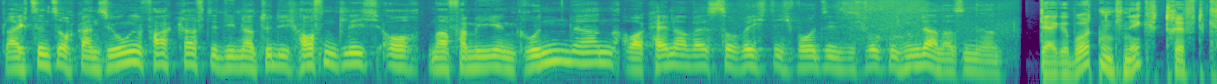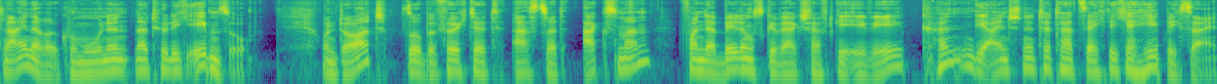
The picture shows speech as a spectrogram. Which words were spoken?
Vielleicht sind es auch ganz junge Fachkräfte, die natürlich hoffentlich auch mal Familien gründen werden, aber keiner weiß so richtig, wo sie sich wirklich niederlassen werden. Der Geburtenknick trifft kleinere Kommunen natürlich ebenso. Und dort, so befürchtet Astrid Axmann von der Bildungsgewerkschaft GEW, könnten die Einschnitte tatsächlich erheblich sein.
